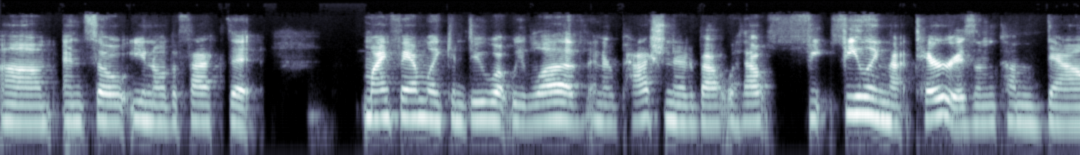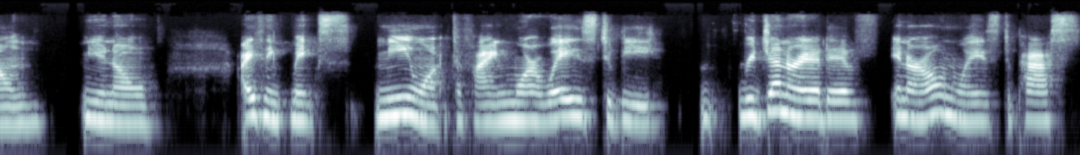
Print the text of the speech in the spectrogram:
Um, and so you know the fact that my family can do what we love and are passionate about without fe- feeling that terrorism come down you know i think makes me want to find more ways to be regenerative in our own ways to pass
